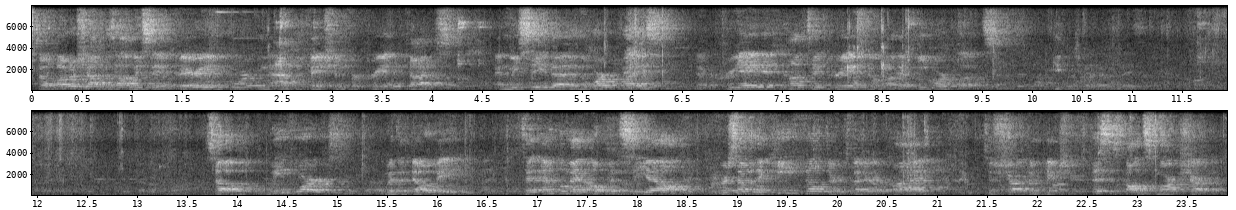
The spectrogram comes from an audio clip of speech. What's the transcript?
So Photoshop is obviously a very important application for creative types. And we see that in the workplace, you know, creative content creation is one of the key workloads. So we've worked with Adobe to implement OpenCL for some of the key filters that are applied to sharpen pictures. This is called Smart Sharpen.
